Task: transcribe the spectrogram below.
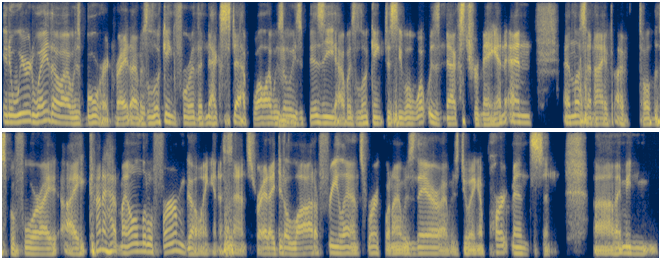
in a weird way, though, I was bored, right? I was looking for the next step. While I was mm-hmm. always busy, I was looking to see, well, what was next for me? And and and listen, I've I've told this before. I I kind of had my own little firm going in a sense, right? I did a lot of freelance work when I was there. I was doing apartments, and um, I mean,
